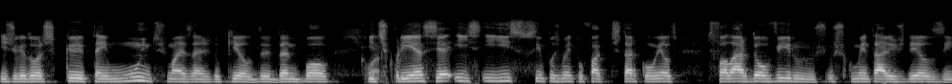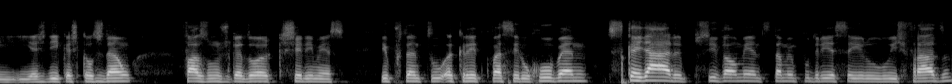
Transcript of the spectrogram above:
e jogadores que têm muitos mais anos do que ele de, de handball claro. e de experiência, e, e, isso simplesmente o facto de estar com eles, de falar, de ouvir os, os comentários deles e, e, as dicas que eles dão, faz um jogador crescer imenso. E portanto acredito que vai ser o Ruben. Se calhar, possivelmente, também poderia sair o Luís Frade,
